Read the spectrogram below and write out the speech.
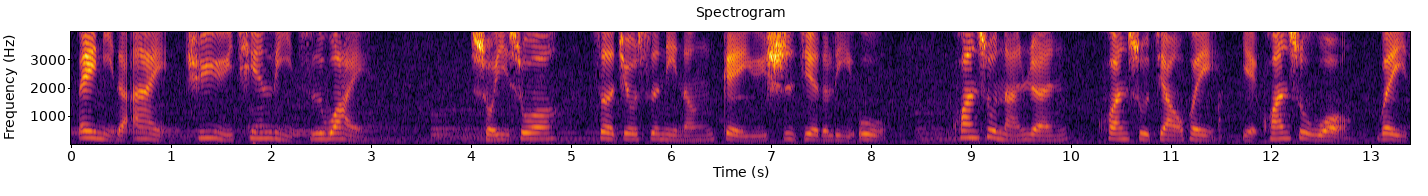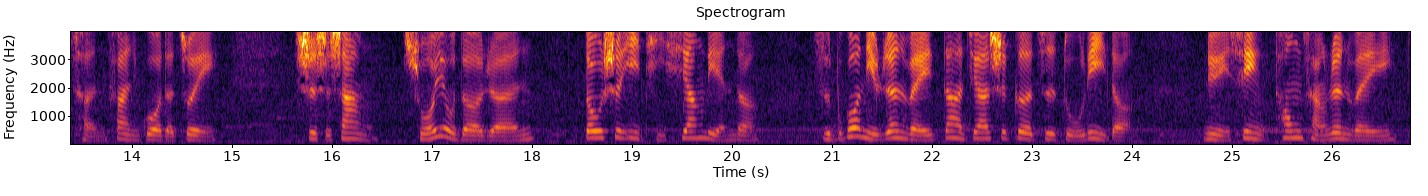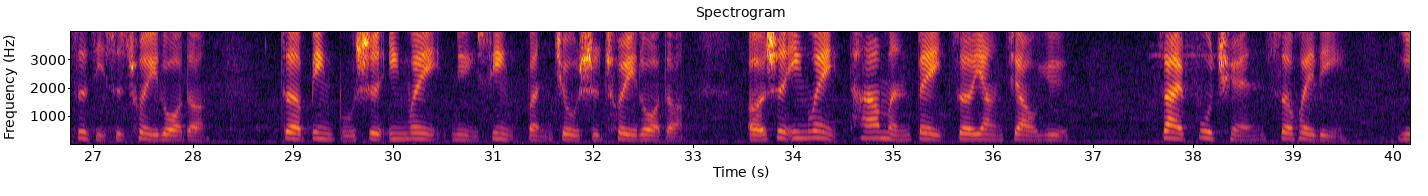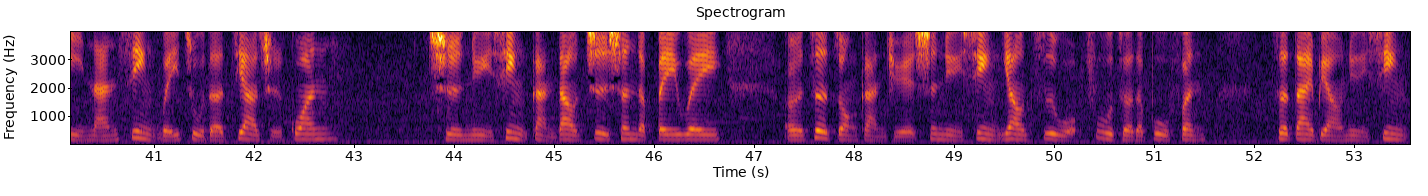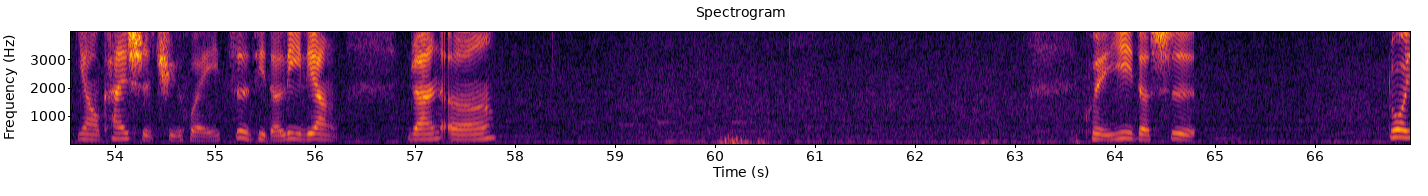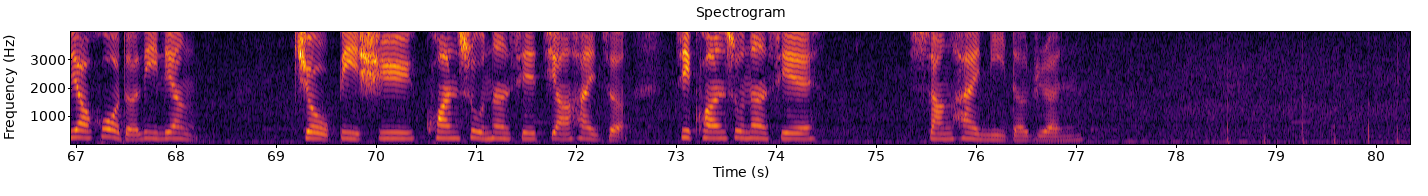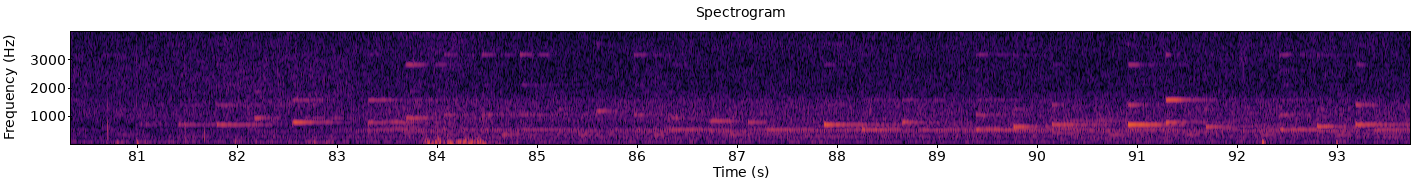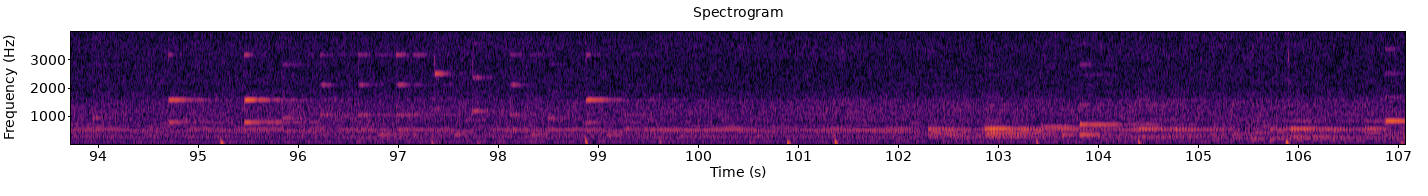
被你的爱居于千里之外，所以说，这就是你能给予世界的礼物：宽恕男人，宽恕教会，也宽恕我未曾犯过的罪。事实上，所有的人都是一体相连的，只不过你认为大家是各自独立的。女性通常认为自己是脆弱的。这并不是因为女性本就是脆弱的，而是因为她们被这样教育。在父权社会里，以男性为主的价值观，使女性感到自身的卑微，而这种感觉是女性要自我负责的部分。这代表女性要开始取回自己的力量。然而，诡异的是，若要获得力量，就必须宽恕那些加害者，即宽恕那些伤害你的人。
